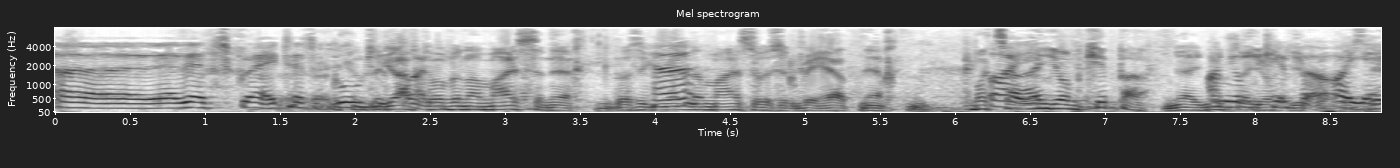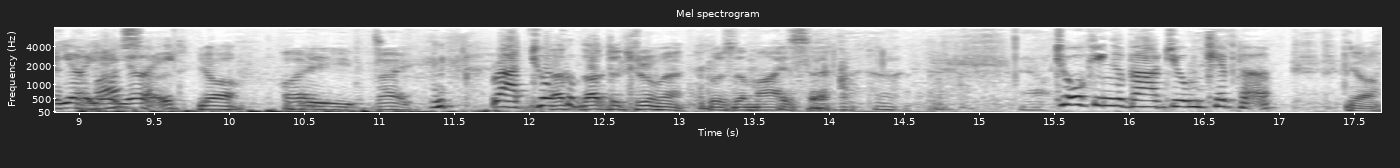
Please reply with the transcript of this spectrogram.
Uh, that's great. That's a Ich habe gorgeous gedacht, one. haben am meisten Nächten. Das ist Hä? der meiste, was ich behärt Nächten. Motzai Oi. Yom Kippur. Ja, ich On muss Yom sagen, Kippur. Oi, Is that oi, the oi, oi, Masa? oi. Ja, Oi, vey. Right, talk, not, not the Truma, it was the meiste. talking about Yom Kippur. Ja,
